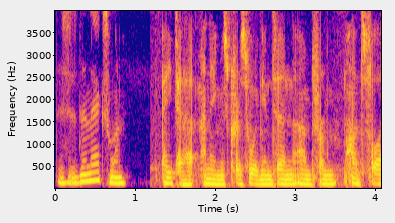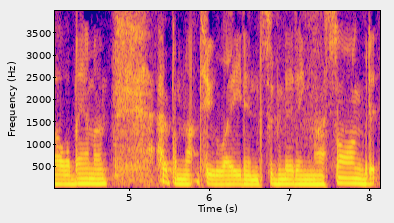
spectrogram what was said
This is the next one. Hey Pat, my name is Chris Wigginton. I'm from Huntsville, Alabama. I hope I'm not too late in submitting my song, but it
